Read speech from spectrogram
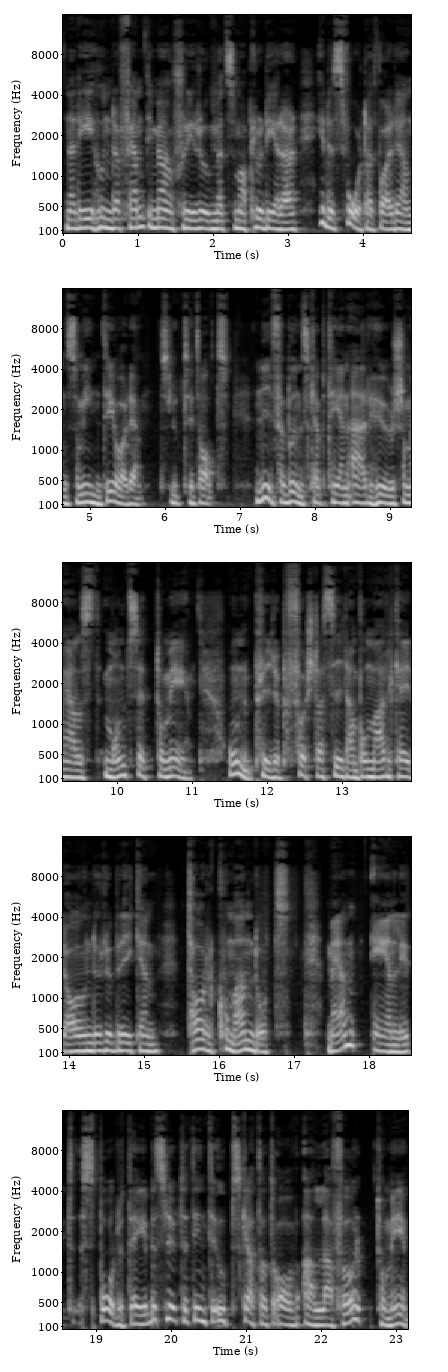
“När det är 150 människor i rummet som applåderar är det svårt att vara den som inte gör det.” Slutcitat. Ny förbundskapten är hur som helst Montse Tomé. Hon pryder på första sidan på Marca idag under rubriken “Tar kommandot”. Men enligt Sport är beslutet inte uppskattat av alla för Tomé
